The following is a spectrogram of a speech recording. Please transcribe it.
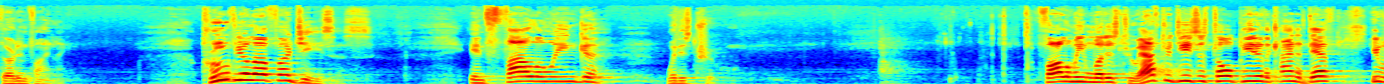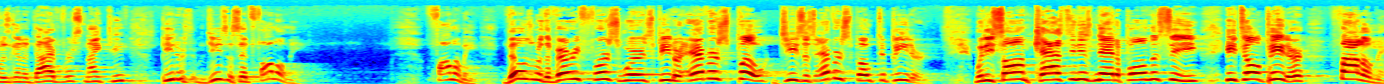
Third and finally, prove your love for Jesus in following what is true. following what is true. After Jesus told Peter the kind of death he was going to die, verse 19, Peter, Jesus said, Follow me. Follow me. Those were the very first words Peter ever spoke, Jesus ever spoke to Peter. When he saw him casting his net upon the sea, he told Peter, Follow me.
